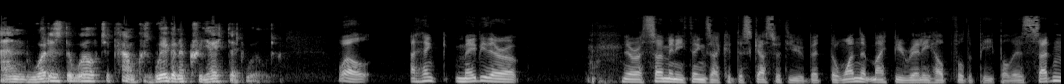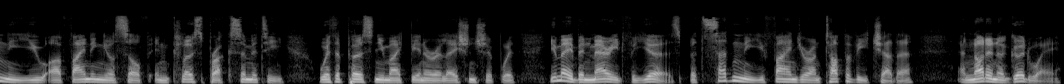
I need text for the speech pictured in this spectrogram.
And what is the world to come? Because we're going to create that world. Well, I think maybe there are there are so many things I could discuss with you, but the one that might be really helpful to people is suddenly you are finding yourself in close proximity with a person you might be in a relationship with. You may have been married for years, but suddenly you find you're on top of each other and not in a good way.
